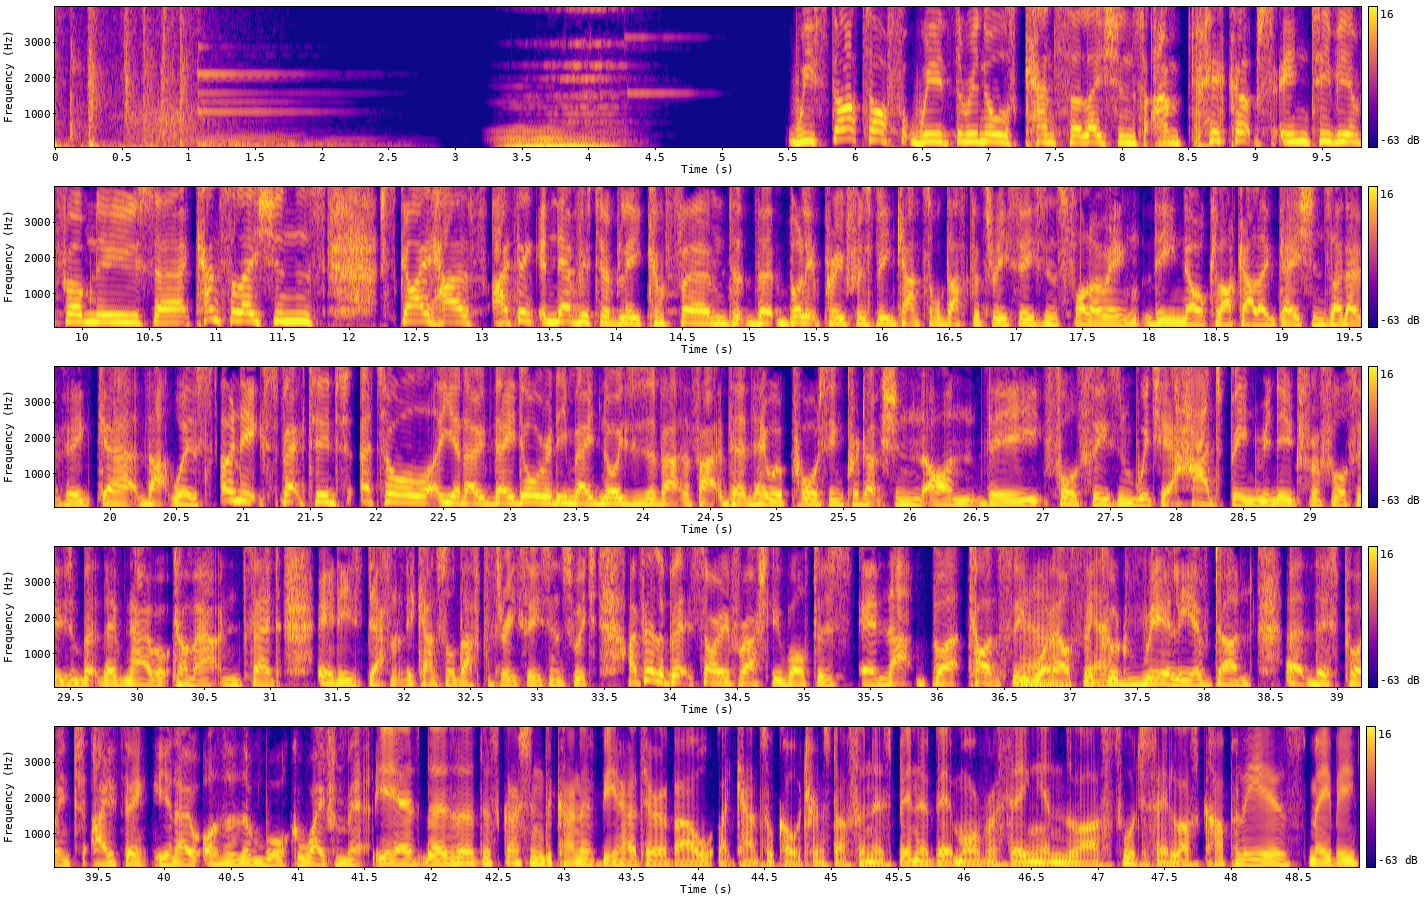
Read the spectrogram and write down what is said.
We start off with the renewals, cancellations, and pickups in TV and film news. Uh, cancellations, Sky have, I think, inevitably confirmed that Bulletproof has been cancelled after three seasons following the Noel Clarke allegations. I don't think uh, that was unexpected at all. You know, they'd already made noises about the fact that they were pausing production on the fourth season, which it had been renewed for a fourth season, but they've now come out and said it is definitely cancelled after three seasons, which I feel a bit sorry for Ashley Walters in that, but can't see Yeah, what else they yeah. could really have done at this point. I think, you know, other than walk away from it. Yeah, there's a discussion to kind of be had here about like cancel culture and stuff, and it's been a bit more of a thing in the last, what would you say, last couple of years, maybe.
